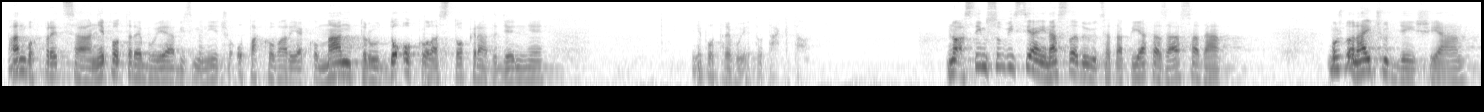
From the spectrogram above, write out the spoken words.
Pán Boh predsa nepotrebuje, aby sme niečo opakovali ako mantru dookola stokrát denne. Nepotrebuje to takto. No a s tým súvisí aj nasledujúca tá piata zásada, možno najčudnejšia,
